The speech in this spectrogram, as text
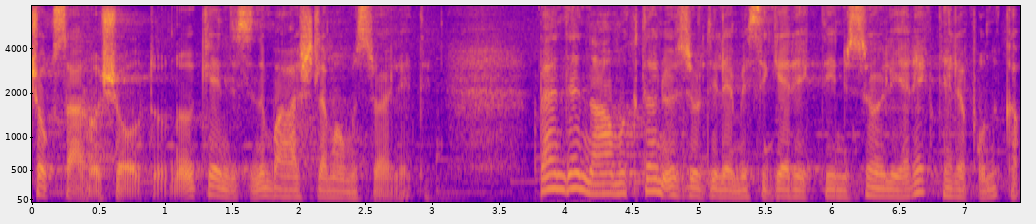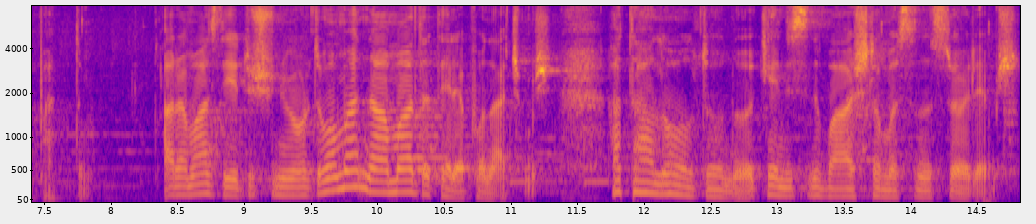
Çok sarhoş olduğunu, kendisini bağışlamamı söyledi. Ben de Namık'tan özür dilemesi gerektiğini söyleyerek telefonu kapattım. Aramaz diye düşünüyordum ama Nama da telefon açmış. Hatalı olduğunu, kendisini bağışlamasını söylemiş.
